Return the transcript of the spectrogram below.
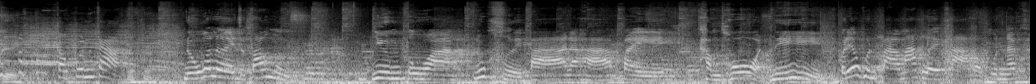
เก่ง ขอบคุณค่ะ หนูก็เลยจะต้องยืมตัวลูกเขยป้านะคะ ไปทำโทษนี่วันนี้ขอบคุณป้ามากเลยค่ะ ขอบคุณนะค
